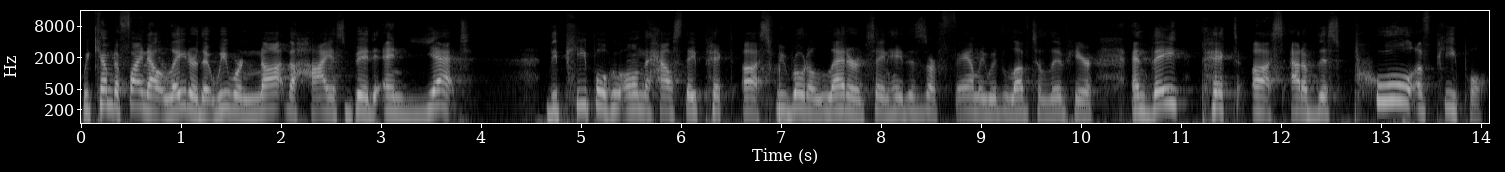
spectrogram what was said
we come to find out later that we were not the highest bid, and yet the people who own the house, they picked us. We wrote a letter saying, hey, this is our family. We'd love to live here. And they picked us out of this pool of people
